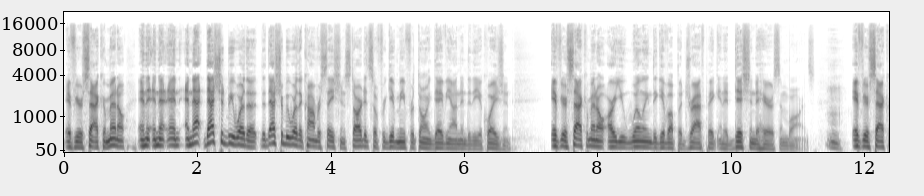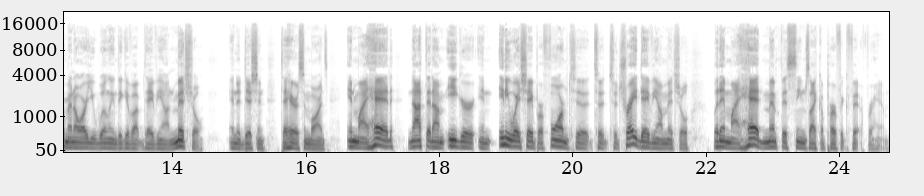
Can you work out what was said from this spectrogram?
If you're Sacramento, and and and and that that should be where the that should be where the conversation started. So forgive me for throwing Davion into the equation. If you're Sacramento, are you willing to give up a draft pick in addition to Harrison Barnes? Hmm. If you're Sacramento, are you willing to give up Davion Mitchell in addition to Harrison Barnes? In my head, not that I'm eager in any way, shape, or form to to to trade Davion Mitchell, but in my head, Memphis seems like a perfect fit for him.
